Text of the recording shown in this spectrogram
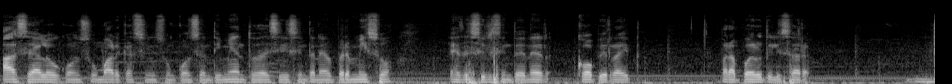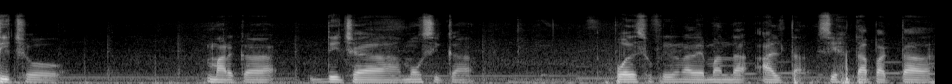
hace algo con su marca sin su consentimiento, es decir, sin tener permiso, es decir, sin tener copyright, para poder utilizar dicho marca, dicha música, puede sufrir una demanda alta si está pactada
